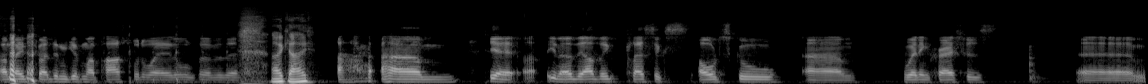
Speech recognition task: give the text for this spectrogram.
I made sure I didn't give my passport away at all over there. Okay. Uh, um, yeah, uh, you know the other classics, old school, um, wedding crashes, um,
